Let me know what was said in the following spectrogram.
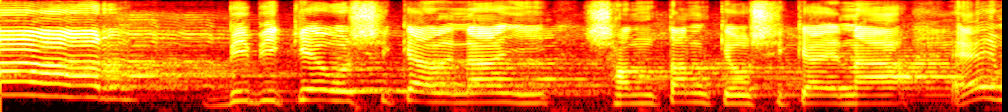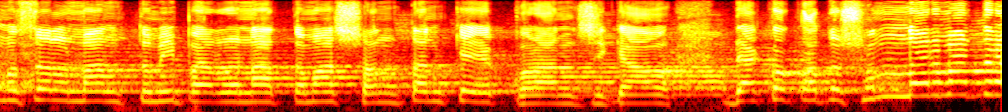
আর বিবিকেও শিখায় নাই, সন্তানকেও শিখায় না। এই মুসলমান, তুমি পারো না, তোমার সন্তানকে কোরআন শিখাও। দেখো কত সুন্দর মাদ্রাসা।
